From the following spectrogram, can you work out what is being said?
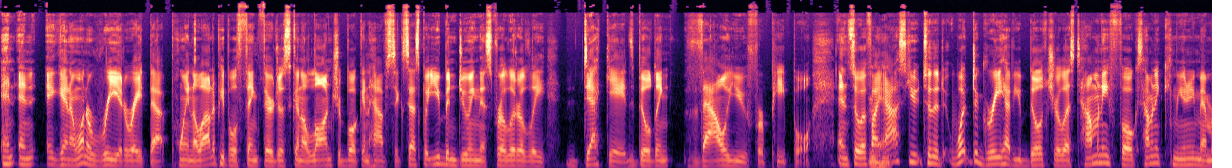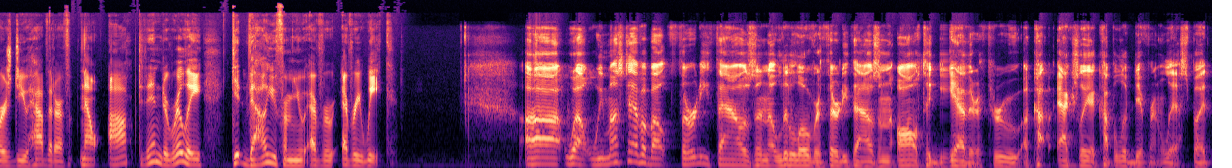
And and again, I want to reiterate that point. A lot of people think they're just going to launch a book and have success, but you've been doing this for literally decades, building value for people. And so, if mm-hmm. I ask you to the what degree have you built your list? How many folks, how many community members do you have that are now opted in to really get value from you every every week? Uh, well, we must have about 30,000, a little over 30,000 altogether through a cu- actually a couple of different lists, but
